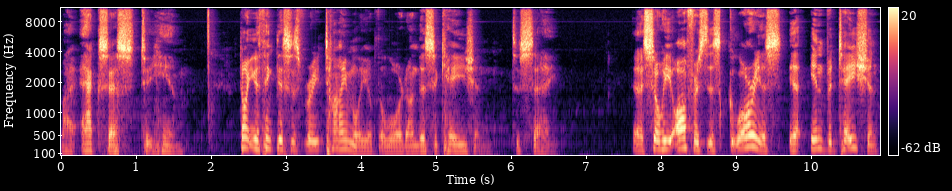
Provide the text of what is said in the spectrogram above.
my access to him. Don't you think this is very timely of the Lord on this occasion to say? Uh, so he offers this glorious uh, invitation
